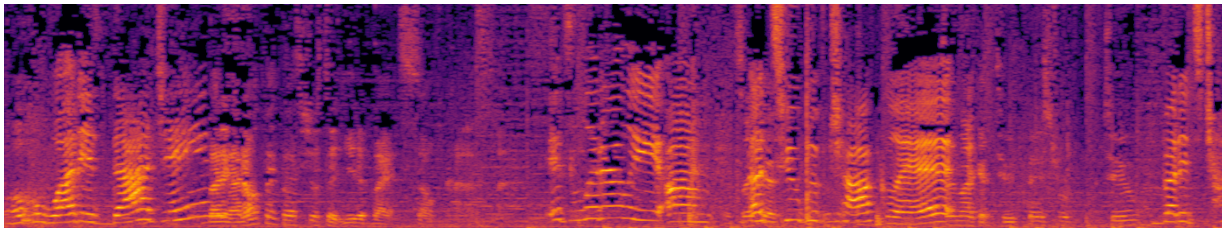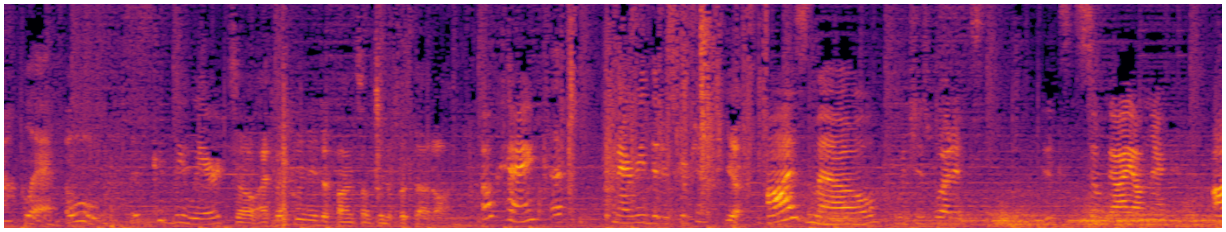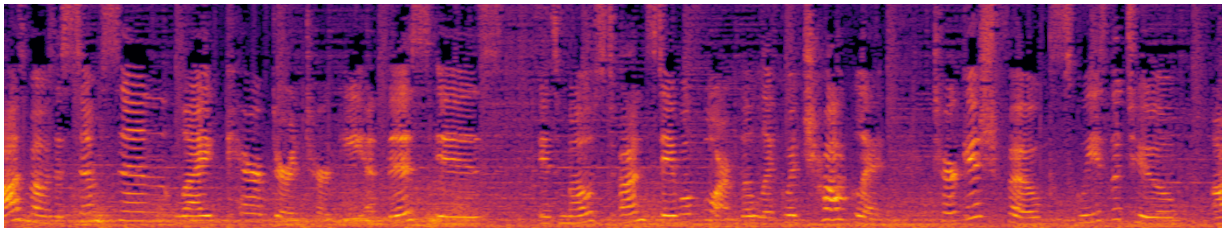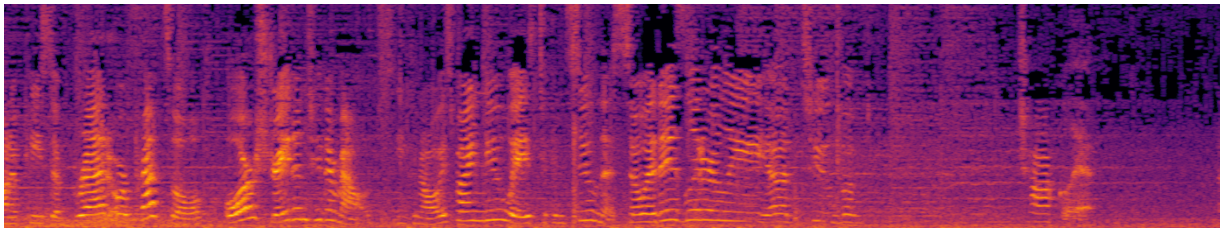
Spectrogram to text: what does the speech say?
oh. what is that, James? Buddy, I don't think that's just a eat it by itself kind of snack. It's literally um It's like a, a- tube of chocolate, in like a toothpaste tube. but it's chocolate. Oh, this could be weird. So I think we need to find something to put that on. Okay. Uh, can I read the description? Yeah. Ozmo, which is what it's it's some guy on there. Ozmo is a Simpson-like character in Turkey, and this is its most unstable form, the liquid chocolate. Turkish folks squeeze the tube on a piece of bread or pretzel or straight into their mouths. You can always find new ways to consume this. So it is literally a tube of chocolate.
